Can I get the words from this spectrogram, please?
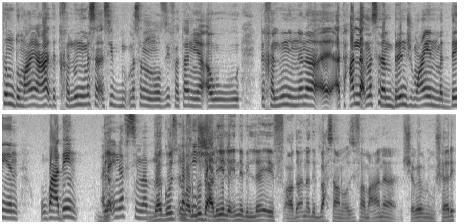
تمضوا معايا عقد تخلوني مثلا أسيب مثلا وظيفة تانية أو تخلوني إن أنا أتعلق مثلا برنج معين ماديا وبعدين ألاقي نفسي ما ده جزء مفيش. مردود عليه لأن بنلاقي في أعضاء نادي البحث عن وظيفة معانا الشباب المشارك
